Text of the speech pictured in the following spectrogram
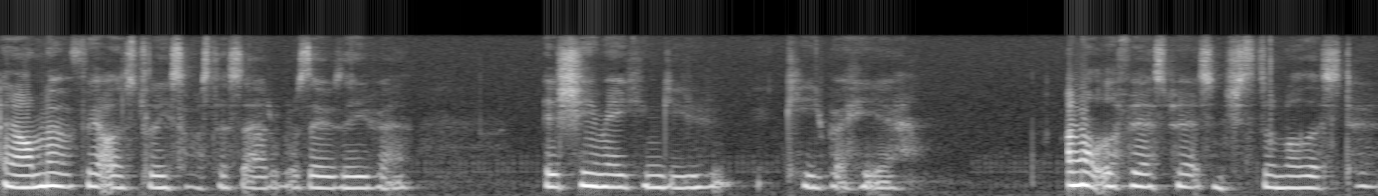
And I'll never forget what this police officer said was those even. Is she making you keep her here? I'm not the first person she's done all this to.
